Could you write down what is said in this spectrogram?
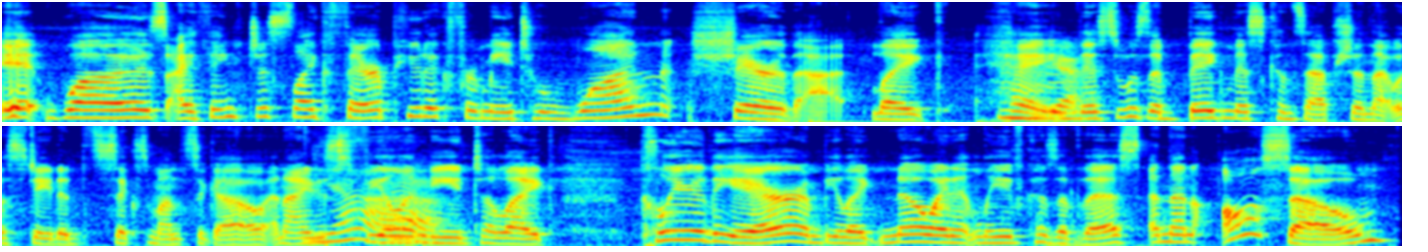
it was i think just like therapeutic for me to one share that. Like mm-hmm. hey Yeah. this was a big misconception that was stated six months ago and i just feel a need to like clear the air and be like no i didn't leave because of this. And then also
